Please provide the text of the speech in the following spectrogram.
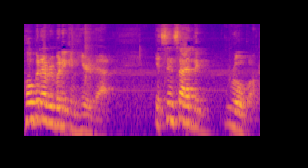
Hoping everybody can hear that. It's inside the rule book.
